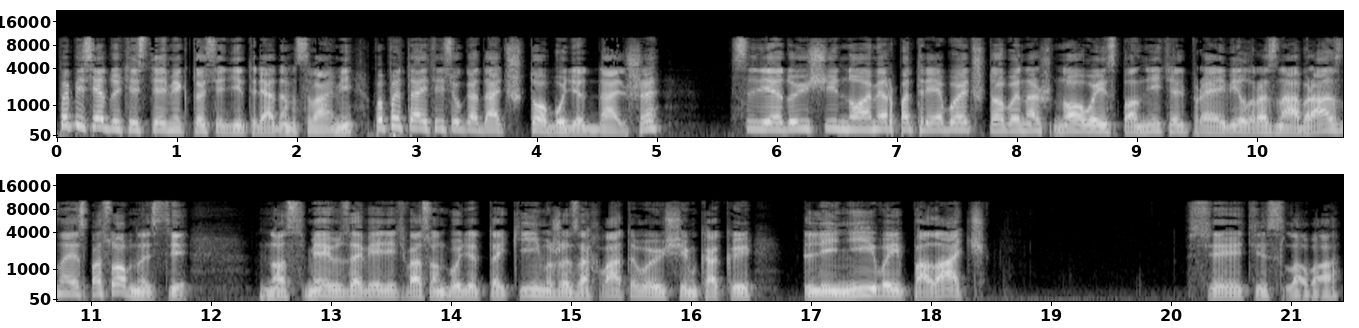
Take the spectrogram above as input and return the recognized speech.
Побеседуйте с теми, кто сидит рядом с вами. Попытайтесь угадать, что будет дальше. Следующий номер потребует, чтобы наш новый исполнитель проявил разнообразные способности. Но, смею заверить вас, он будет таким же захватывающим, как и ленивый палач. Все эти слова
